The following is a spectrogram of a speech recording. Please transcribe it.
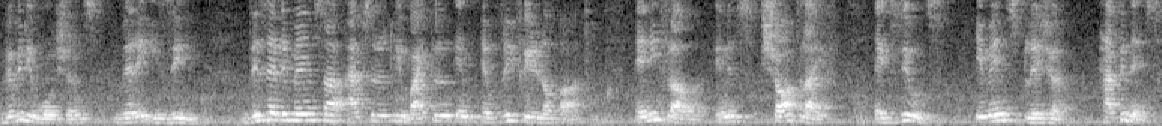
vivid emotions very easily. These elements are absolutely vital in every field of art. Any flower in its short life exudes immense pleasure, happiness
